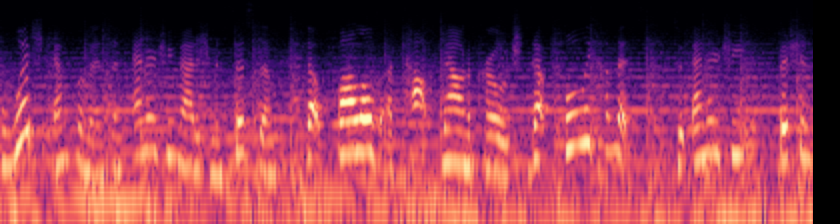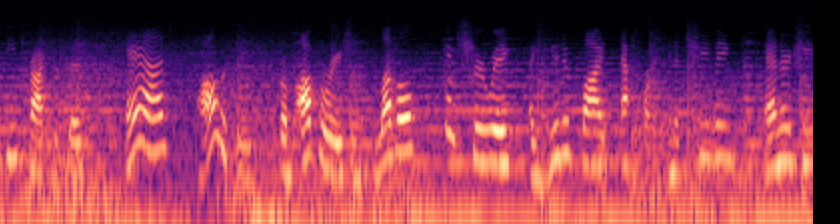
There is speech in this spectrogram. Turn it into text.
which implements an energy management system that follows a top down approach that fully commits to energy efficiency practices and policies from operations level, ensuring a unified effort in achieving energy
